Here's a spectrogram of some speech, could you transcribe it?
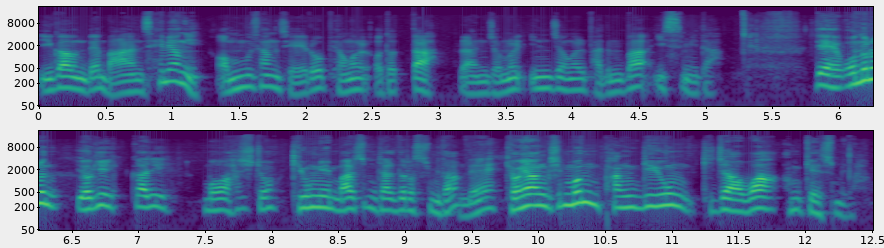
이 가운데 43명이 업무상 재해로 병을 얻었다라는 점을 인정을 받은 바 있습니다. 네, 오늘은 여기까지 뭐 하시죠. 기웅님 말씀 잘 들었습니다. 네. 경향신문 방기웅 기자와 함께했습니다.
